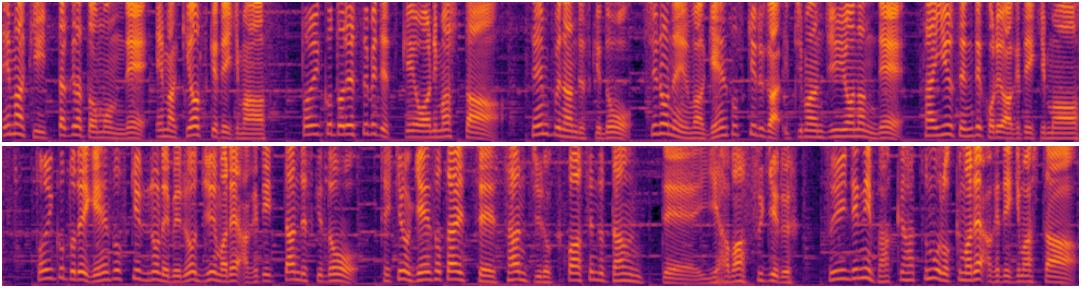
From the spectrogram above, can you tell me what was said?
絵巻一択だと思うんで絵巻をつけていきます。ということで全て付け終わりました。添付なんですけど白念は元素スキルが一番重要なんで最優先でこれを上げていきます。ということで元素スキルのレベルを10まで上げていったんですけど敵の元素耐性36%ダウンってやばすぎる。ついでに爆発も6まで上げていきました。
